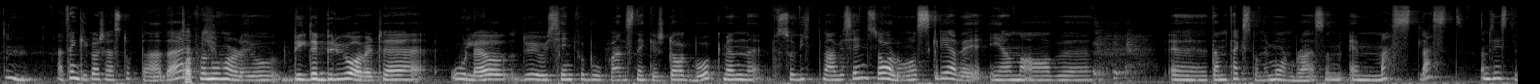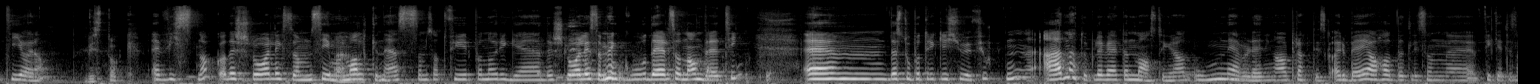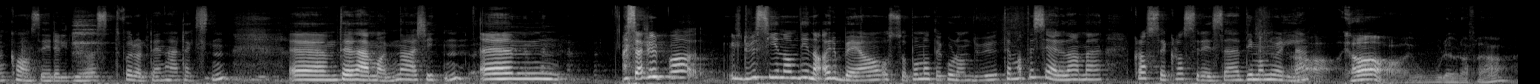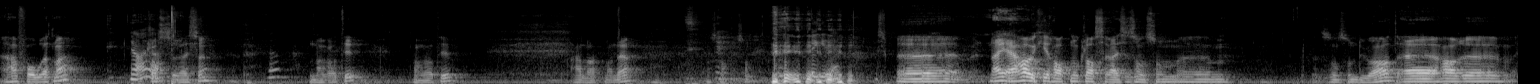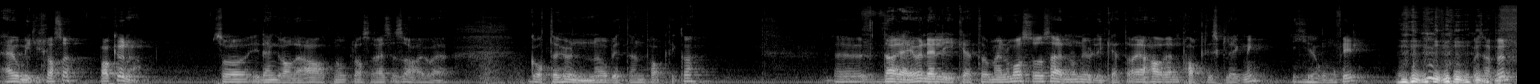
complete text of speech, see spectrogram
Mm. Jeg tenker kanskje jeg stopper deg der, Takk. for nå har du jo bygd ei bru over til Ole. og Du er jo kjent for boka 'En snekkers dagbok', men så vidt meg bekjent så har du også skrevet en av uh, de tekstene i Morgenbladet som er mest lest de siste ti årene. Visstnok. Eh, Visstnok. Og det slår liksom Simon Malkenes som satt fyr på Norge. Det slår liksom en god del sånne andre ting. Um, det sto på trykk i 2014. Jeg hadde nettopp levert en mastergrad om nedvurdering av praktisk arbeid. Jeg et uh, fikk et litt sånn kvasireligiøst forhold til denne teksten. Um, til denne mannen. Jeg er skitten. Um, så jeg lurer på vil du si noe om dine arbeider, og også på en måte hvordan du tematiserer deg med klasse, klassereise, de manuelle? Ja, ja, jo, det er jo derfor jeg er her. Jeg har forberedt meg. Ja, ja. Klassereise. Narrativ. Narrativ. Her later man det. Sånn. uh. Nei, jeg har jo ikke hatt noen klassereise sånn som, uh, sånn som du har hatt. Jeg, har, uh, jeg er jo middelklassebakgrunn. ja. Så i den grad jeg har hatt noen klassereise, så har jo jeg gått til hundene og blitt en praktiker. Uh, der er jo en del likheter mellom oss, og så er det noen ulikheter. Jeg har en praktisk legning, ikke homofil, f.eks.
